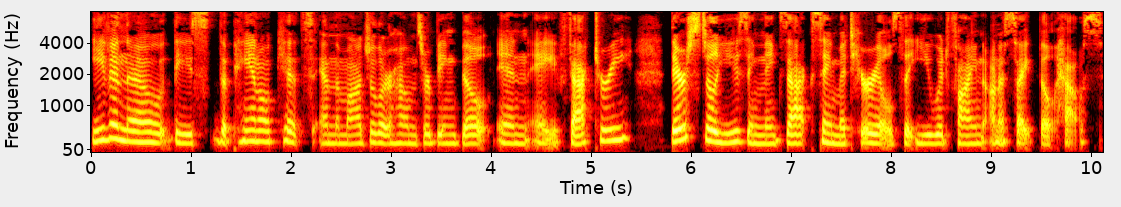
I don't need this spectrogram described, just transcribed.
even though these the panel kits and the modular homes are being built in a factory, they're still using the exact same materials that you would find on a site built house.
